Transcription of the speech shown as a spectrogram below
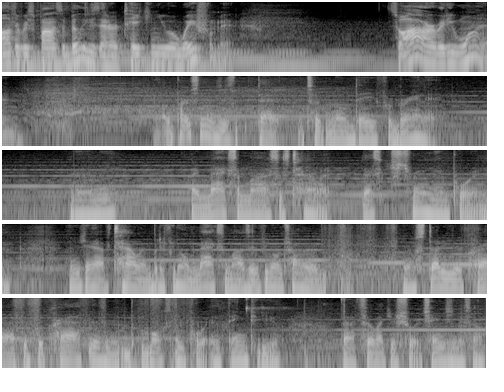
other responsibilities that are taking you away from it. So I already won. A person that just that took no day for granted. You know what I mean? Like maximize his talent. That's extremely important. You can have talent, but if you don't maximize it, if you don't try to you know, study your craft, if your craft isn't the most important thing to you, then I feel like you're shortchanging yourself.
